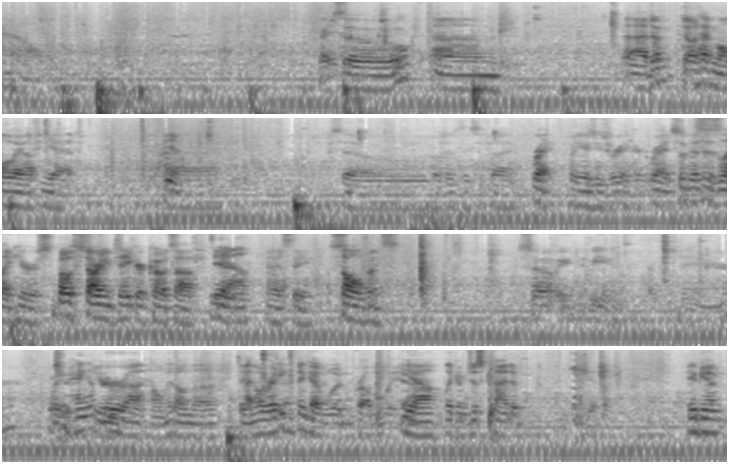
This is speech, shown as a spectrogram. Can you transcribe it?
Ow. Right, so um, uh, don't don't have them all the way off yet. Yeah. Uh, so what is. Right. What do you guys use for ichor? Right. So this is like you're both starting to take your coats off. Yeah. And it's the solvents. So you're gonna be there. did you hang up you're- your uh, helmet on the thing already? I think I would probably. Yeah. Yeah. Like I'm just kind of. Shit. Maybe I'm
